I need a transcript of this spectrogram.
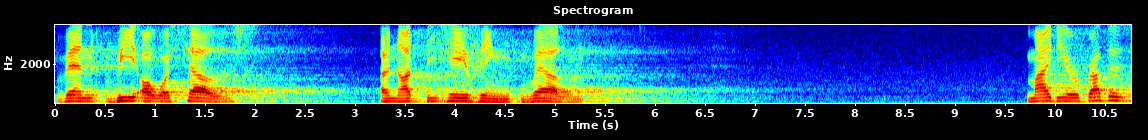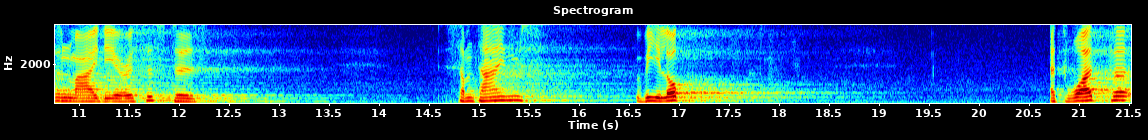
when we ourselves are not behaving well. My dear brothers and my dear sisters, sometimes we look at what, uh,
